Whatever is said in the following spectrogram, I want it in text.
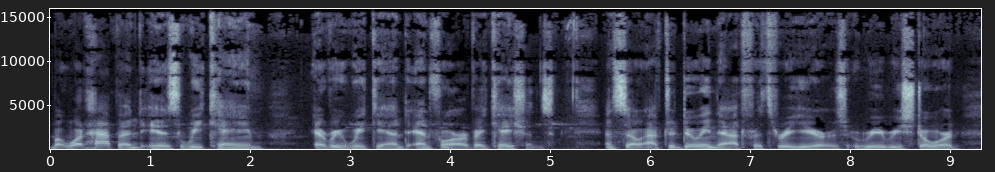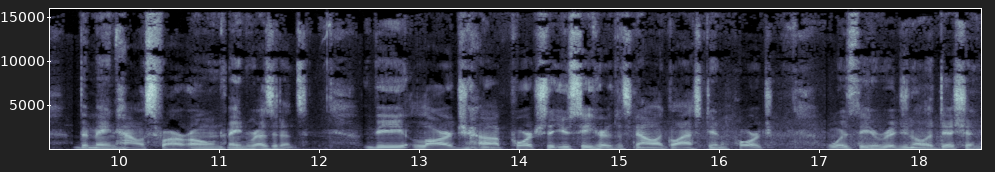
But what happened is we came every weekend and for our vacations. And so after doing that for three years, we restored the main house for our own main residence. The large uh, porch that you see here that's now a glassed in porch was the original addition.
